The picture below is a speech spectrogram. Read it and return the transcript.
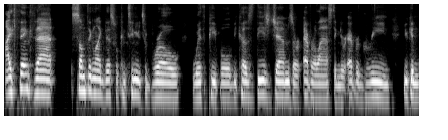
I think that something like this will continue to grow with people because these gems are everlasting they're evergreen you can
